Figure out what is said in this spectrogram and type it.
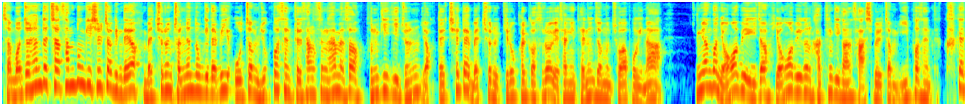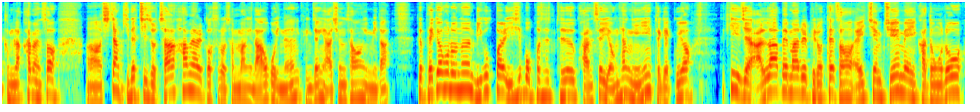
자, 먼저 현대차 3분기 실적인데요. 매출은 전년 동기 대비 5.6% 상승하면서 분기 기준 역대 최대 매출을 기록할 것으로 예상이 되는 점은 좋아 보이나 중요한 건 영업이익이죠. 영업이익은 같은 기간 41.2% 크게 급락하면서 어, 시장 기대치조차 하회할 것으로 전망이 나오고 있는 굉장히 아쉬운 상황입니다. 그 배경으로는 미국발 25% 관세 영향이 되겠고요. 특히 이제 알라베마를 비롯해서 HMGMA 가동으로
